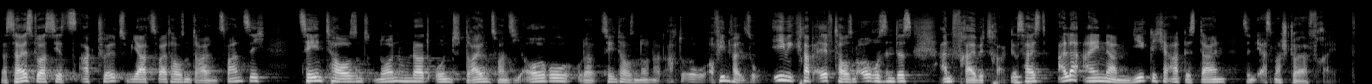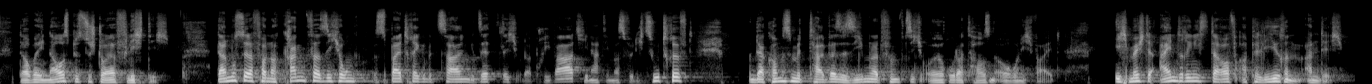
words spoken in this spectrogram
Das heißt, du hast jetzt aktuell zum Jahr 2023 10.923 Euro oder 10.908 Euro, auf jeden Fall so irgendwie knapp 11.000 Euro sind es an Freibetrag. Das heißt, alle Einnahmen jeglicher Art bis dahin sind erstmal steuerfrei. Darüber hinaus bist du steuerpflichtig. Dann musst du davon noch Krankenversicherungsbeiträge bezahlen, gesetzlich oder privat, je nachdem, was für dich zutrifft. Und da kommst du mit teilweise 750 Euro oder 1000 Euro nicht weit. Ich möchte eindringlich darauf appellieren an dich.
